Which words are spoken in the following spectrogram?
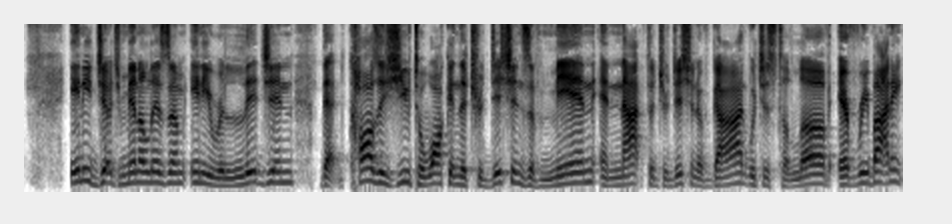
Any judgmentalism, any religion that causes you to walk in the traditions of men and not the tradition of God, which is to love everybody.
